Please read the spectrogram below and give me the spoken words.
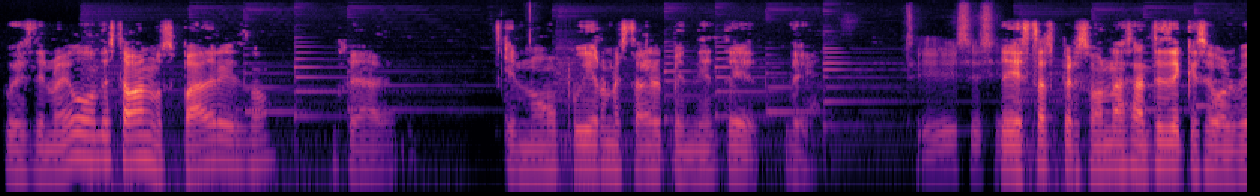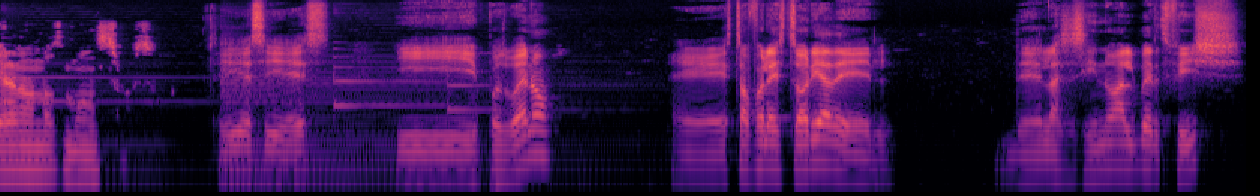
pues de nuevo, ¿dónde estaban los padres, no? O sea, que no pudieron estar al pendiente de, Sí, sí, sí. de estas personas antes de que se volvieran unos monstruos. Sí, así es. Y pues bueno, eh, esta fue la historia del, del asesino Albert Fish.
